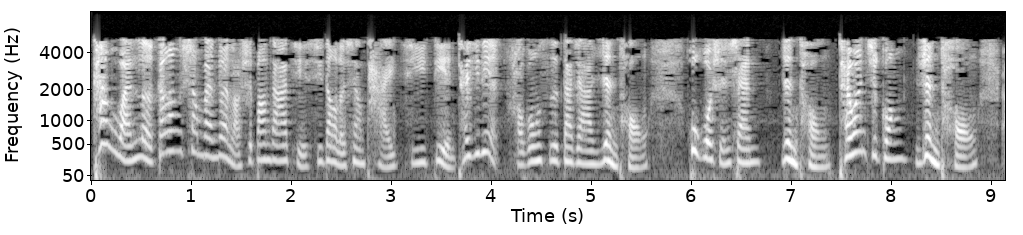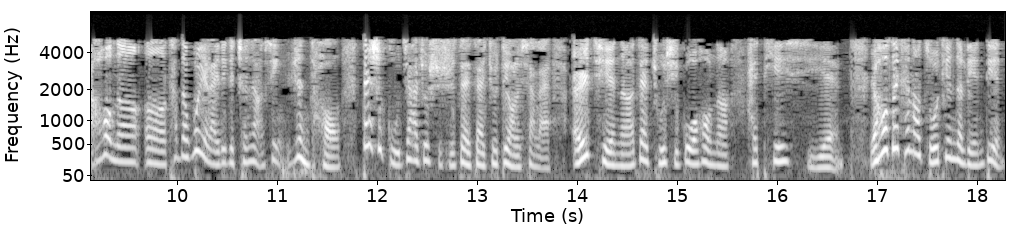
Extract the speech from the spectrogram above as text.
看完了刚刚上半段，老师帮大家解析到了像台积电，台积电好公司，大家认同；护国神山。认同台湾之光，认同，然后呢，呃，它的未来的一个成长性认同，但是股价就实实在在就掉了下来，而且呢，在除夕过后呢，还贴息耶，然后再看到昨天的联电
